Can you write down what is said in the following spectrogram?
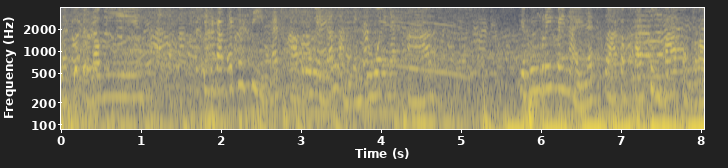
แล้วก็เดี๋ยวเรามีกิจกรรมเอ็กซ์คลูซีฟนะคะบริเวณด้านหลังกันด้วยนะคะอย่าเพิ่งรีบ ไปไหนนะจ๊ะกับคลาสซุมบ้าของเรา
